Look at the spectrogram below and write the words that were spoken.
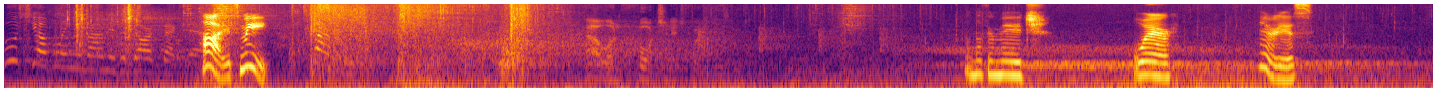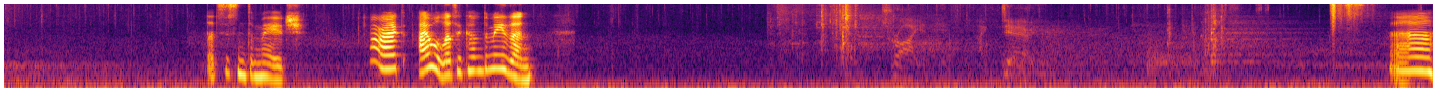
Who's shoveling around in the dark back there? Hi, it's me! How unfortunate for you. Another mage. Where? There he is. That isn't a mage. Alright, I will let it come to me then. Uh,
